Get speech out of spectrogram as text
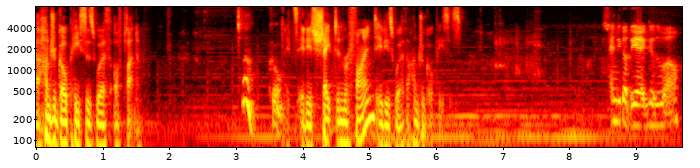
100 gold pieces worth of platinum. Oh, cool. It's, it is shaped and refined. It is worth 100 gold pieces. And you got the egg as well.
